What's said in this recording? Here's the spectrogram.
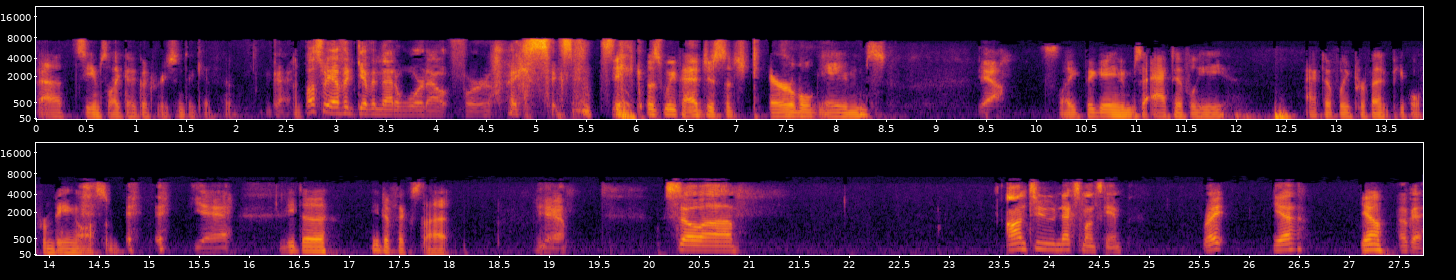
That seems like a good reason to give him. Okay. Plus, we haven't given that award out for like six months. because we've had just such terrible games. Yeah. It's like the games actively actively prevent people from being awesome. Yeah. Need to need to fix that. Yeah. So, uh, on to next month's game. Right? Yeah? Yeah. Okay.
